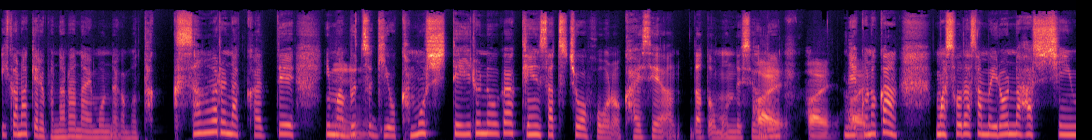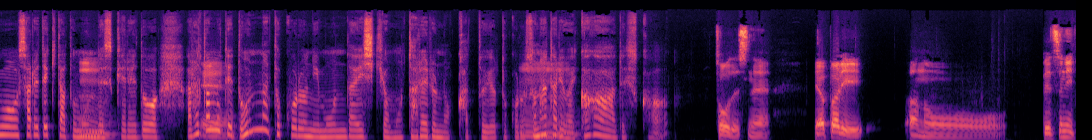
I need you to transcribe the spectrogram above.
いかなければならない問題がもうたくさんある中で、今物議を醸しているのが検察庁法の改正案だと思うんですよね。はい。はい、ね、この間、まあ、相田さんもいろんな発信をされてきたと思うんですけれど、うん、改めてどんなところに問題意識を持たれるのかというところ、そのあたりはいかがですか、そうですね。やっぱり、あのー、別に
